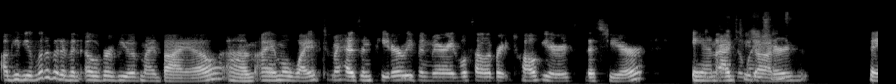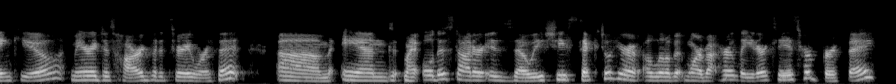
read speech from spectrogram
I'll give you a little bit of an overview of my bio. Um, I am a wife to my husband, Peter. We've been married. We'll celebrate 12 years this year. And I have two daughters. Thank you. Marriage is hard, but it's very worth it. Um, and my oldest daughter is Zoe. She's six. You'll hear a little bit more about her later. Today is her birthday.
